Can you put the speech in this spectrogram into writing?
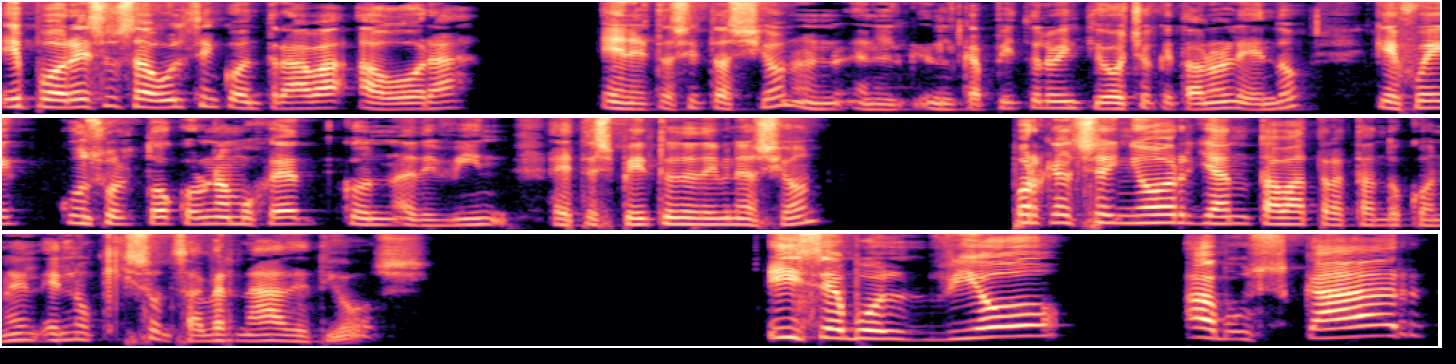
Y por eso Saúl se encontraba ahora en esta situación, en, el, capítulo 28 que estaban leyendo, que fue, consultó con una mujer con este espíritu de adivinación, porque el Señor ya no estaba tratando con él. Él no quiso saber nada de Dios. Y se volvió a buscar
